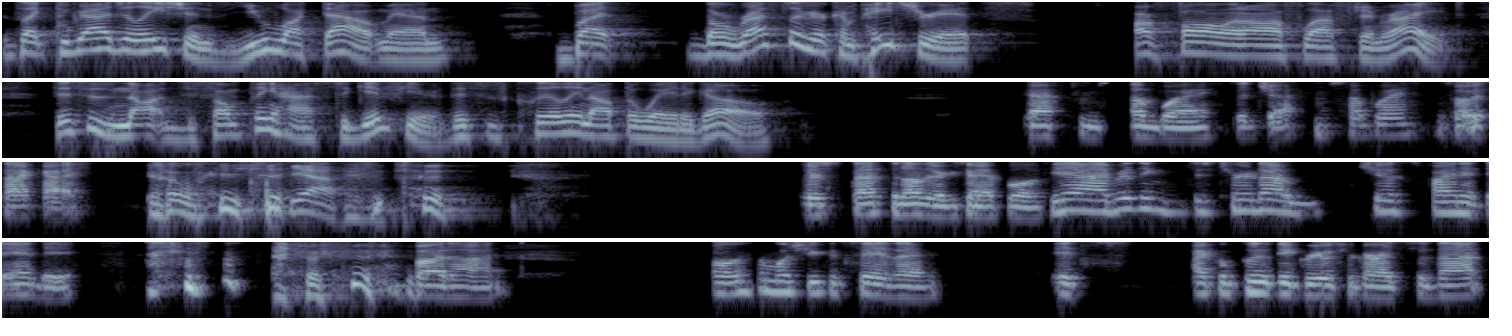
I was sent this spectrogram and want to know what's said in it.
It's like, congratulations, you lucked out, man. But the rest of your compatriots are falling off left and right. This is not, something has to give here. This is clearly not the way to go. Jeff from Subway. Is it Jeff from Subway? It's always that guy. yeah. There's that's another example of yeah, everything just turned out just fine and dandy. but uh only so much you could say there. It's I completely agree with regards to that.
